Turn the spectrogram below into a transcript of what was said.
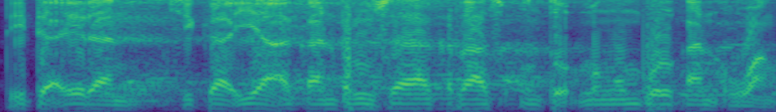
tidak heran jika ia akan berusaha keras untuk mengumpulkan uang.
